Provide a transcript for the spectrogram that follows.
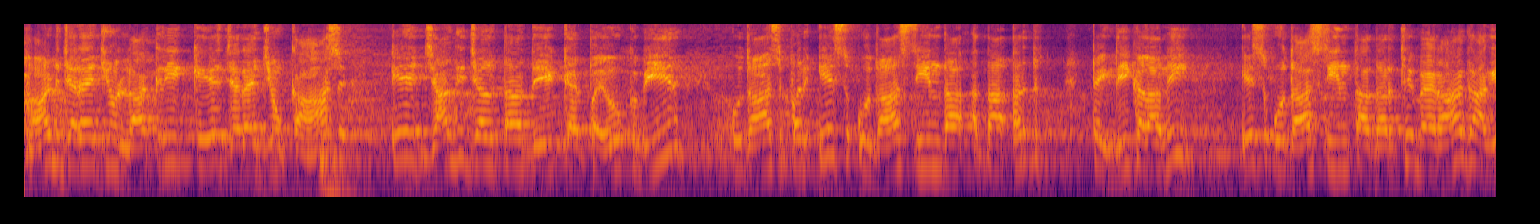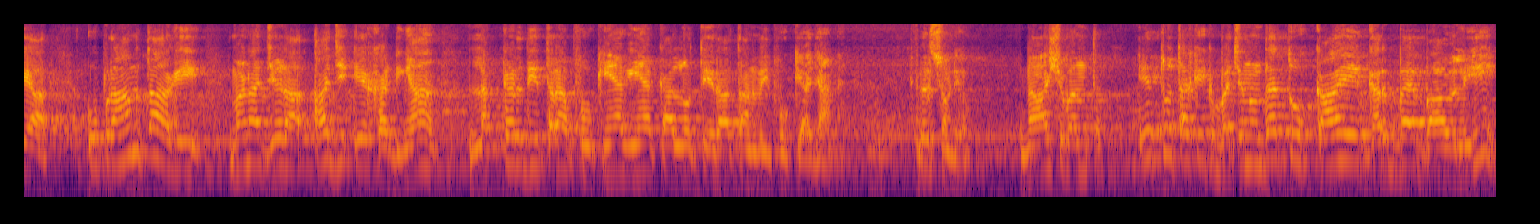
ਹਾਰਡ ਜਰੇ ਜਿਉਂ ਲਾਕਰੀ, ਕੇਸ ਜਰੇ ਜਿਉਂ ਘਾਸ ਇਹ ਜਗ ਜਲਤਾ ਦੇਖ ਕੇ ਭਇਓ ਕਬੀਰ, ਉਦਾਸ ਪਰ ਇਸ ਉਦਾਸੀਨ ਦਾ ਦਾ ਅਰਥ ਢੈਂਦੀ ਕਲਾ ਨਹੀਂ ਇਸ ਉਦਾਸੀਨਤਾ ਦਾ ਅਰਥ ਬੈਰਾਗ ਆ ਗਿਆ, ਉਪਰਾਮਤਾ ਆ ਗਈ। ਮਨਾ ਜਿਹੜਾ ਅੱਜ ਇਹ ਖੱਡੀਆਂ ਲੱਕੜ ਦੀ ਤਰ੍ਹਾਂ ਫੂਕੀਆਂ ਗਈਆਂ ਕੱਲ ਨੂੰ ਤੇਰਾ ਤਨ ਵੀ ਫੂਕਿਆ ਜਾਣਾ। ਫਿਰ ਸੁਣਿਓ, ਨਾਸ਼ਵੰਤ ਇਤੋਂ ਤੱਕ ਇੱਕ ਬਚਨ ਹੁੰਦਾ, ਤੂੰ ਕਾਹੇ ਗਰਭੈ ਬਾਵਲੀ?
